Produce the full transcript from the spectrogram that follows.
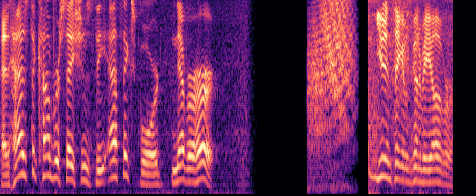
and has the conversations the ethics board never heard. You didn't think it was going to be over.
